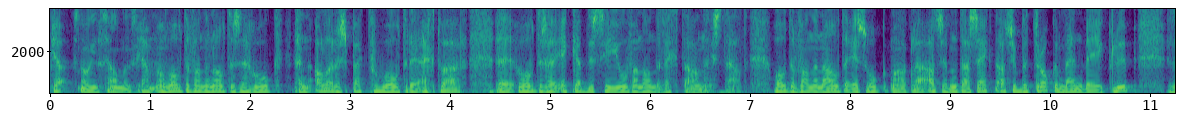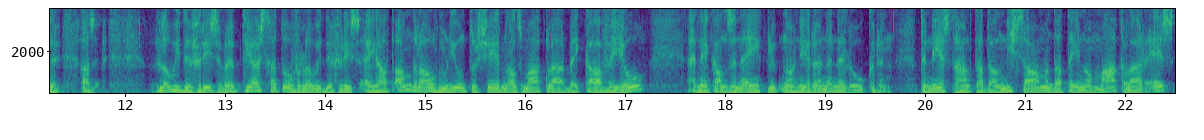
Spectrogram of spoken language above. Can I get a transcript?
Dat is nog iets anders. Ja, maar Wouter van den Houten zegt ook, en alle respect voor Wouter, echt waar. Uh, Wouter zei, ik heb de CEO van Anderlecht aangesteld. Wouter van den Houten is ook makelaar. Als je hem dat zegt, als je betrokken bent bij een club. Als, Louis de Vries, we hebben het juist gehad over Louis de Vries. Hij had anderhalf miljoen toucheren als makelaar bij KVO. En hij kan zijn eigen club nog niet runnen in Lokeren. Ten eerste hangt dat dan niet samen dat hij nog makelaar is.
